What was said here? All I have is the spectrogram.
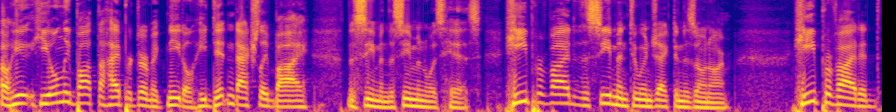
Oh, he, he only bought the hypodermic needle. He didn't actually buy the semen. The semen was his. He provided the semen to inject in his own arm. He provided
